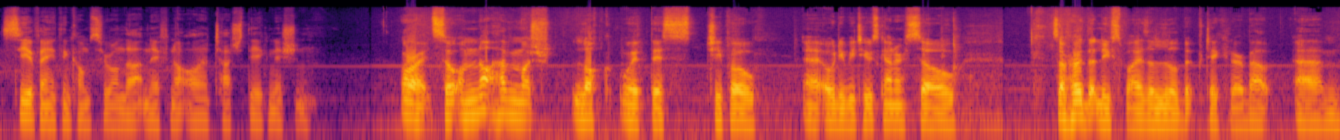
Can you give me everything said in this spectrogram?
See if anything comes through on that and if not I'll attach the ignition. Alright, so I'm not having much luck with this cheapo uh, ODB2 scanner, so so I've heard that LeafSpy is a little bit particular about um,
